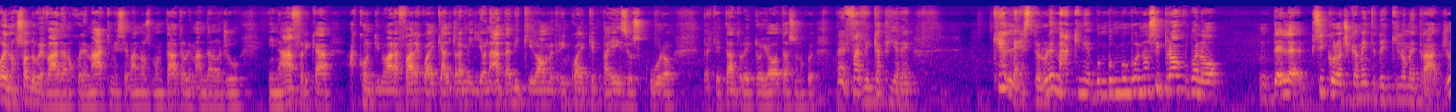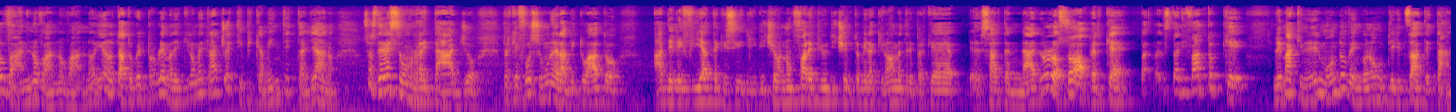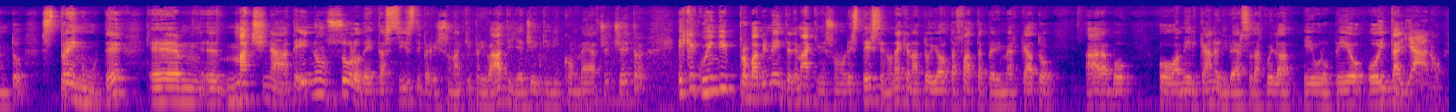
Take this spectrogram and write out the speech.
poi non so dove vadano quelle macchine, se vanno smontate o le mandano giù in Africa a continuare a fare qualche altra milionata di chilometri in qualche paese oscuro, perché tanto le Toyota sono quelle. Per farvi capire che all'estero le macchine boom, boom, boom, non si preoccupano del, psicologicamente del chilometraggio, vanno, vanno, vanno. Io ho notato che il problema del chilometraggio è tipicamente italiano. Non so se deve essere un retaggio, perché forse uno era abituato a delle Fiat che si, gli dicevano non fare più di 100.000 km perché eh, saltano in aria. Non lo so perché, sta di fatto che le macchine del mondo vengono utilizzate tanto, spremute, ehm, eh, macinate e non solo dai tassisti, perché ci sono anche i privati, gli agenti di commercio, eccetera, e che quindi probabilmente le macchine sono le stesse, non è che una Toyota fatta per il mercato arabo o americano è diversa da quella europeo o italiano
